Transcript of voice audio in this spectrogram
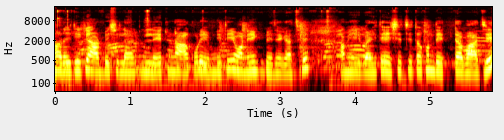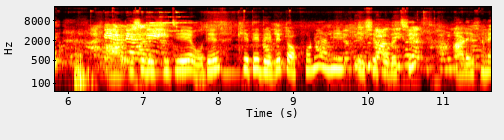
আর এদিকে আর বেশি লেট না করে এমনিতেই অনেক বেজে গেছে। আমি এই বাড়িতে এসেছি তখন দেড়টা বাজে। আর এসে দেখি যে ওদের খেতে দেবে তখনই আমি এসে পড়েছি। আর এখানে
